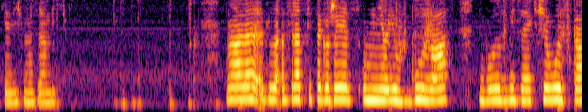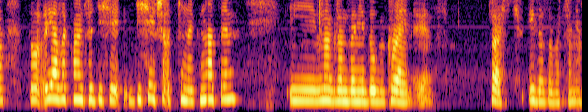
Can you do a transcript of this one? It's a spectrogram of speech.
chcieliśmy zabić. No ale dla, z racji tego, że jest u mnie już burza, bo już widzę jak się łyska, to ja zakończę dzisiejszy odcinek na tym i nagram za niedługo kolejny, więc cześć i do zobaczenia.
